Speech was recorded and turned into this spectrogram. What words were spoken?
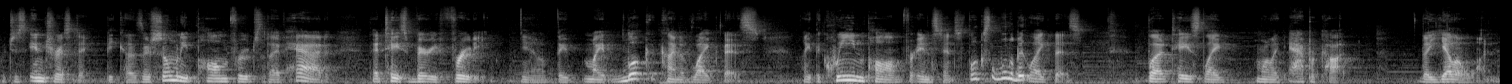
which is interesting because there's so many palm fruits that I've had that taste very fruity. You know, they might look kind of like this. Like the queen palm, for instance, looks a little bit like this, but tastes like more like apricot, the yellow one.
